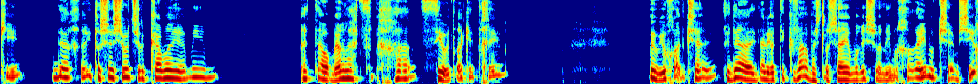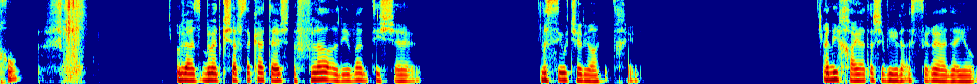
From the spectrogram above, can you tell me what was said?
כי דרך התאוששות של כמה ימים, אתה אומר לעצמך, סיוט רק התחיל. במיוחד כשאתה יודע, הייתה לי עוד תקווה בשלושה ימים הראשונים אחרינו, כשהמשיכו. ואז באמת כשהפסקת האש נפלה, אני הבנתי שהסיוט שלי רק התחיל. אני חיה את השביעי לעשירי עד היום.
